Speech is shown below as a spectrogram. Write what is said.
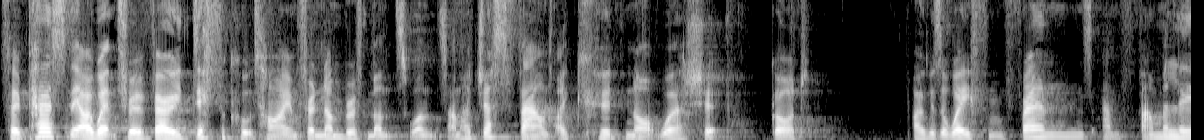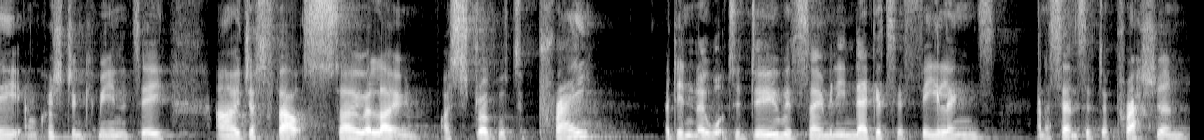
So, personally, I went through a very difficult time for a number of months once, and I just found I could not worship God. I was away from friends and family and Christian community, and I just felt so alone. I struggled to pray. I didn't know what to do with so many negative feelings and a sense of depression.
